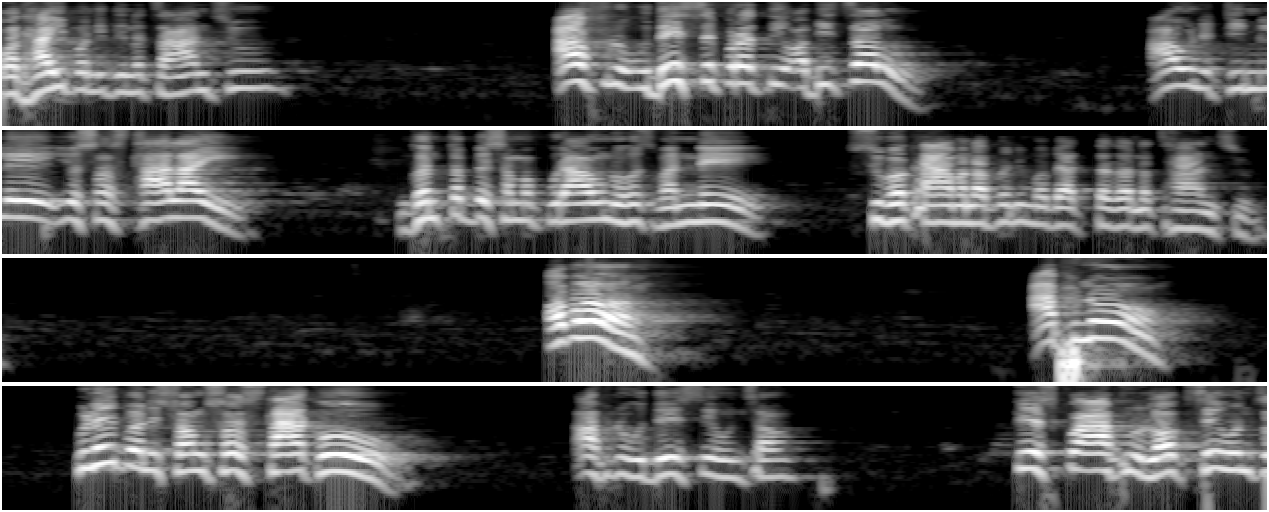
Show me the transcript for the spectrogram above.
बधाई पनि दिन चाहन्छु। आफ्नो उद्देश्यप्रति अविचल आउने टिमले यो संस्थालाई गन्तव्यसम्म पुर्याउनुहोस् भन्ने शुभकामना पनि म व्यक्त गर्न चाहन्छु। अब आफ्नो कुनै पनि सङ्घ संस्थाको आफ्नो उद्देश्य हुन्छ त्यसको आफ्नो लक्ष्य हुन्छ।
